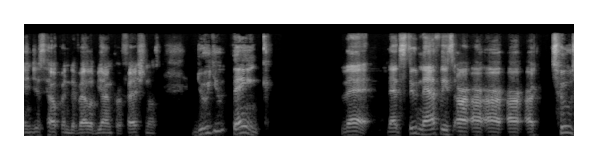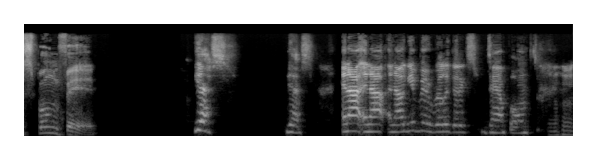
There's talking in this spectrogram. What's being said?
and just helping develop young professionals. Do you think that that student athletes are are are, are, are too spoon fed? Yes, yes. And I and I and I'll give you a really good example. Mm-hmm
